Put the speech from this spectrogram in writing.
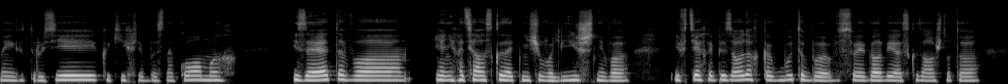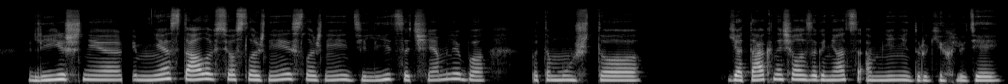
моих друзей, каких-либо знакомых. Из-за этого я не хотела сказать ничего лишнего. И в тех эпизодах как будто бы в своей голове я сказала что-то лишнее. И мне стало все сложнее и сложнее делиться чем-либо, потому что я так начала загоняться о мнении других людей.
